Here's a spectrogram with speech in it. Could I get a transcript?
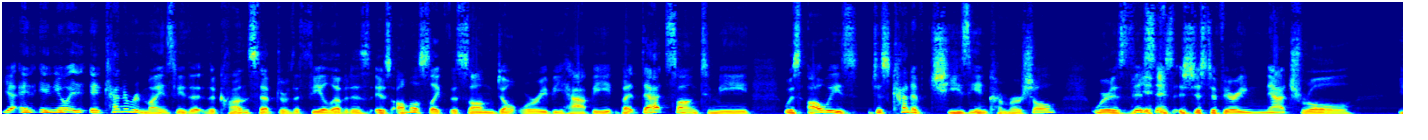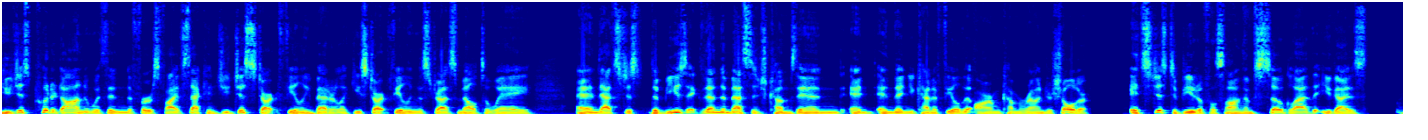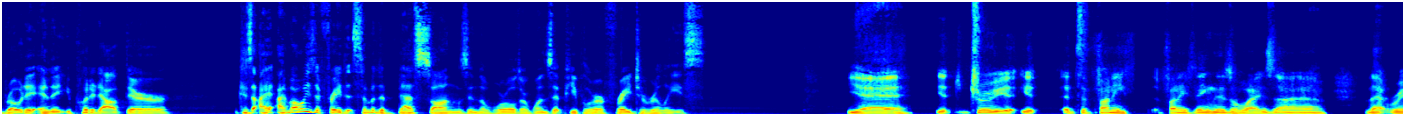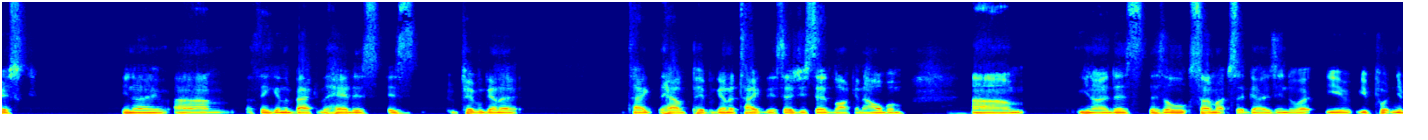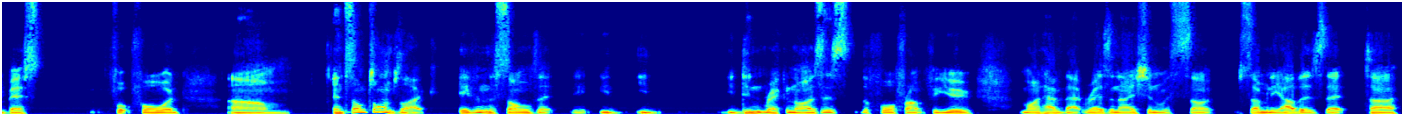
Yeah, and, and you know, it, it kind of reminds me that the concept or the feel of it is is almost like the song "Don't Worry, Be Happy." But that song to me was always just kind of cheesy and commercial, whereas this yeah. is is just a very natural you just put it on and within the first five seconds you just start feeling better like you start feeling the stress melt away and that's just the music. Then the message comes in and and then you kind of feel the arm come around your shoulder. It's just a beautiful song. I'm so glad that you guys wrote it and that you put it out there because i'm always afraid that some of the best songs in the world are ones that people are afraid to release. Yeah it, true. It, it, it's a funny funny thing. There's always uh, that risk. You know, um, I think in the back of the head is is people going to take how people going to take this? As you said, like an album. Um, you know, there's there's a, so much that goes into it. You you're putting your best foot forward, um, and sometimes like even the songs that you, you you you didn't recognize as the forefront for you might have that resonation with so so many others that uh,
